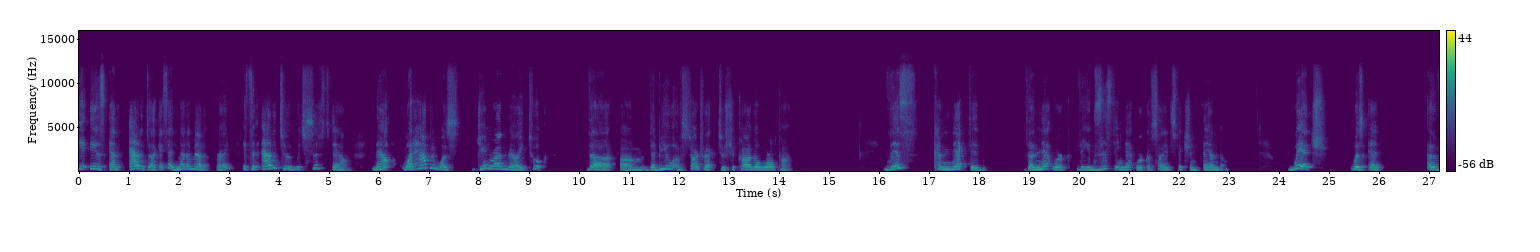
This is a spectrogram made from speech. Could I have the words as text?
It is an attitude, like I said, meta meta, right? It's an attitude which sifts down. Now, what happened was Gene Roddenberry took the um, debut of Star Trek to Chicago Worldcon. This connected the network, the existing network of science fiction fandom, which was an, a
